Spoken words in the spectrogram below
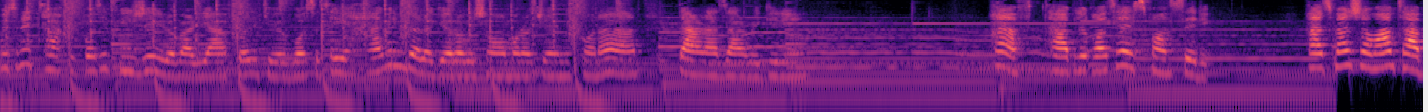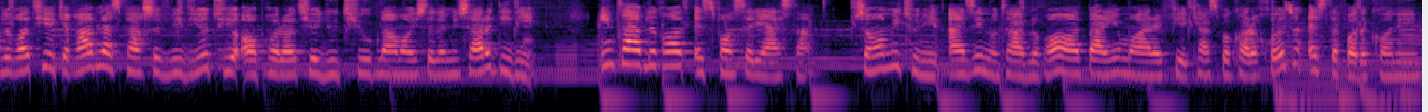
می‌تونید تخفیفات ویژه‌ای را برای افرادی که به واسطه همین بلاگرها به شما مراجعه می‌کنن در نظر بگیرید. هفت تبلیغات اسپانسری. حتما شما هم تبلیغاتیه که قبل از پخش ویدیو توی آپارات یا یوتیوب نمایش داده میشه رو دیدین. این تبلیغات اسپانسری هستن. شما می‌تونید از این نوع تبلیغات برای معرفی کسب و کار خودتون استفاده کنین.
